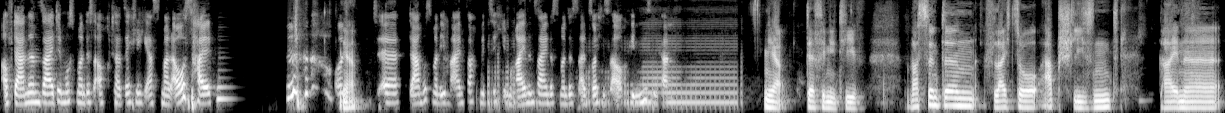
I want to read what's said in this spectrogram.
Auf der anderen Seite muss man das auch tatsächlich erstmal aushalten. Und ja. äh, da muss man eben einfach mit sich im Reinen sein, dass man das als solches auch genießen kann. Ja, definitiv. Was sind denn vielleicht so abschließend deine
